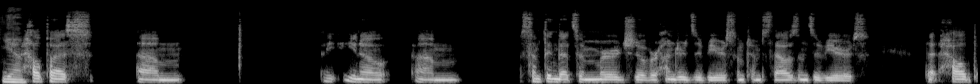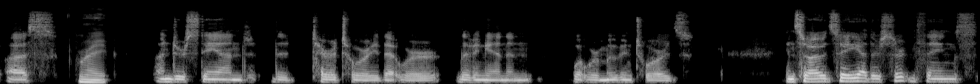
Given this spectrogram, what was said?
yeah. help us, um, you know, um, something that's emerged over hundreds of years, sometimes thousands of years, that help us right understand the territory that we're living in and what we're moving towards and so I would say, yeah, there's certain things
